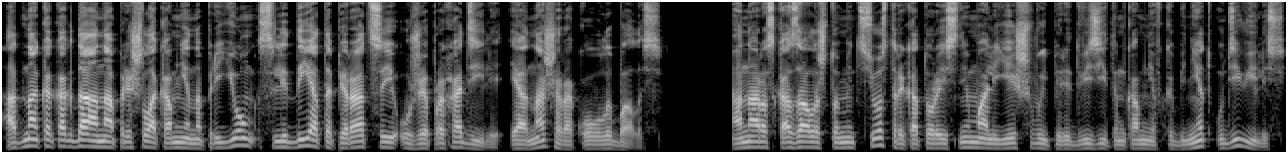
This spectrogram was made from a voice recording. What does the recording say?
Однако, когда она пришла ко мне на прием, следы от операции уже проходили, и она широко улыбалась. Она рассказала, что медсестры, которые снимали ей швы перед визитом ко мне в кабинет, удивились.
